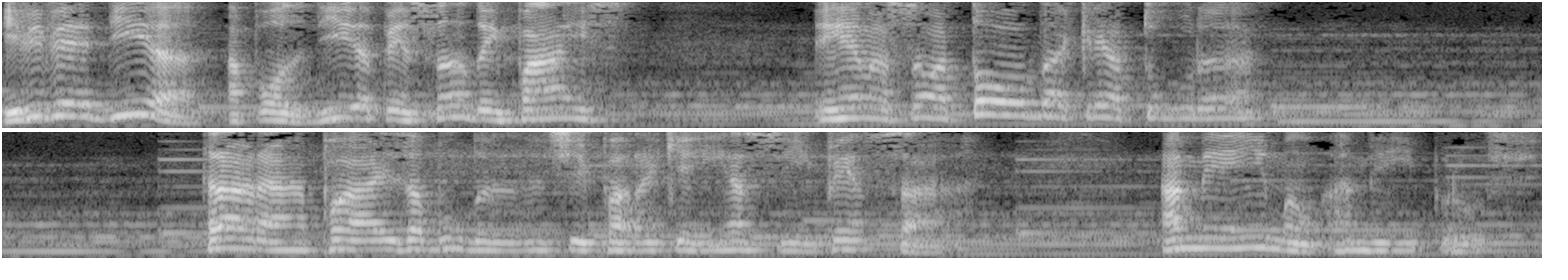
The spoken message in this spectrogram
E viver dia após dia pensando em paz em relação a toda criatura trará paz abundante para quem assim pensar. Amém, irmão. Amém, prof.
